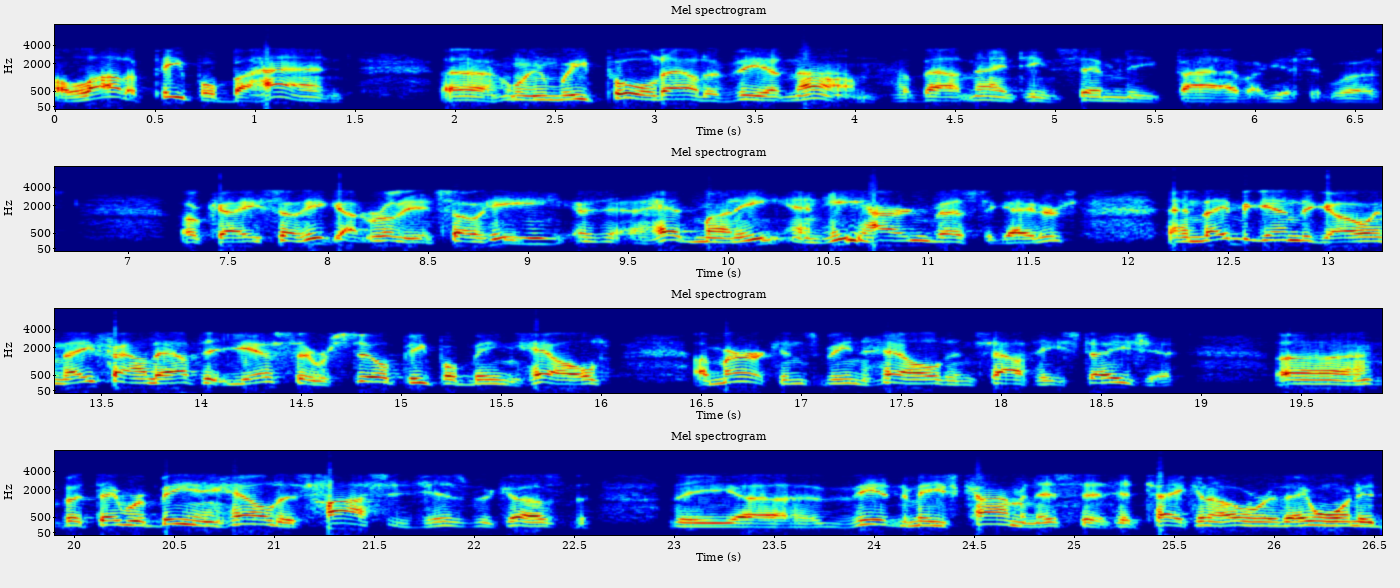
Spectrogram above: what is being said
a lot of people behind uh, when we pulled out of Vietnam about 1975, I guess it was. Okay, so he got really, so he had money and he hired investigators and they began to go and they found out that yes, there were still people being held, Americans being held in Southeast Asia, uh, but they were being held as hostages because the, the uh, Vietnamese communists that had taken over, they wanted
